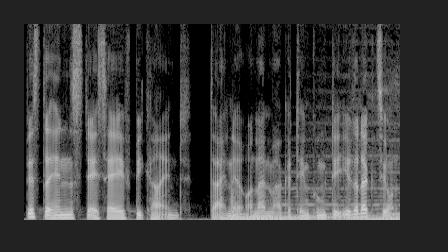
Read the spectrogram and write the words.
Bis dahin, stay safe, be kind. Deine hm. online-marketing.de Redaktion.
